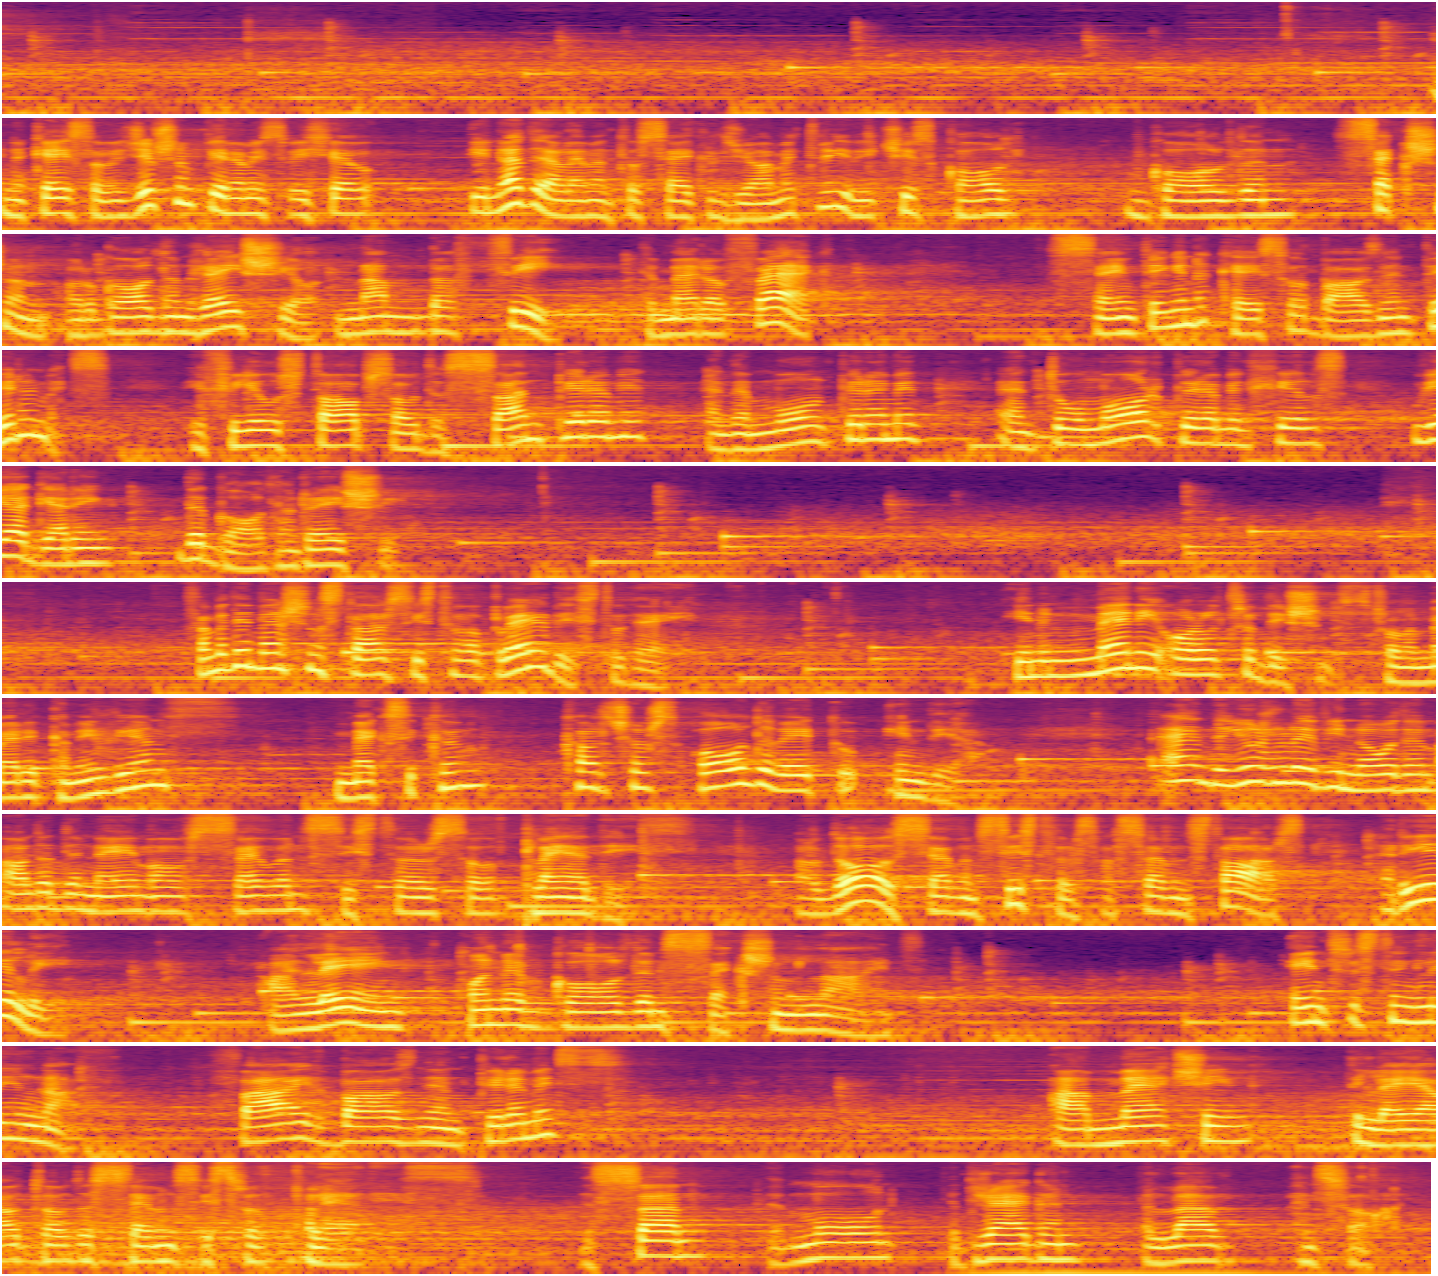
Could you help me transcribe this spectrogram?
In the case of Egyptian pyramids, we have another element of sacred geometry, which is called golden section or golden ratio, number phi. As a matter of fact, same thing in the case of Bosnian pyramids. If you use tops of the Sun Pyramid and the Moon Pyramid and two more pyramid hills, we are getting the golden ratio. Somebody mentioned star system of Pleiades today. In many oral traditions, from American Indians, Mexican cultures, all the way to India. And usually we know them under the name of Seven Sisters of Pleiades. Although seven sisters or seven stars really are laying on a golden section line. Interestingly enough, five Bosnian pyramids are matching the layout of the seven sisters of Pleiades the sun, the moon, the dragon, the love, and so on.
